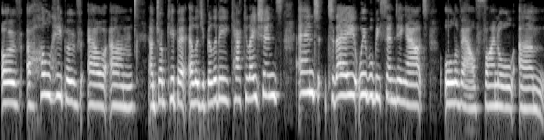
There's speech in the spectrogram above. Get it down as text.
of a whole heap of our um, our JobKeeper eligibility calculations, and today we will be sending out all of our final um,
